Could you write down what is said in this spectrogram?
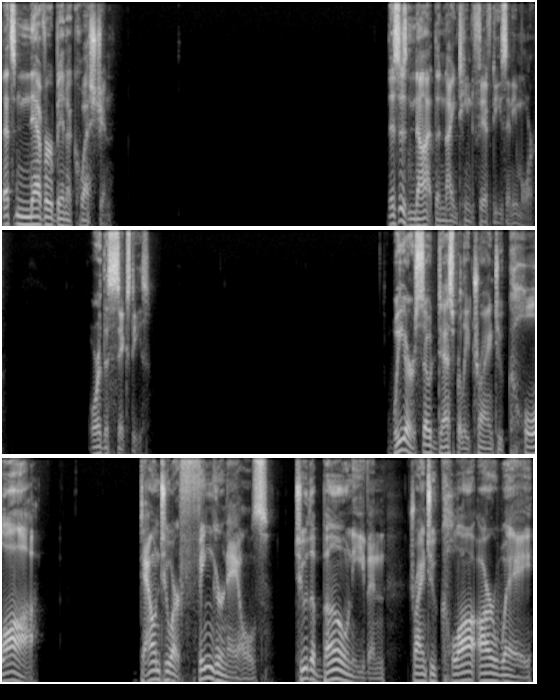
That's never been a question. This is not the 1950s anymore. or the 60s. We are so desperately trying to claw down to our fingernails, to the bone, even trying to claw our way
